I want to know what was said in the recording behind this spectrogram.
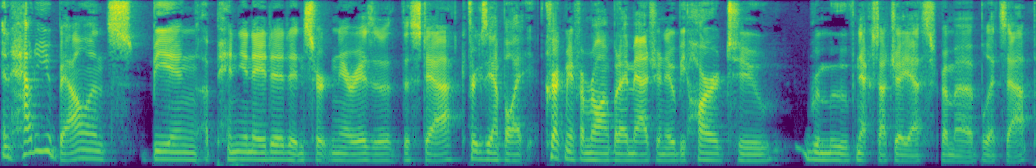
And how do you balance being opinionated in certain areas of the stack? For example, I, correct me if I'm wrong, but I imagine it would be hard to remove next.js from a Blitz app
